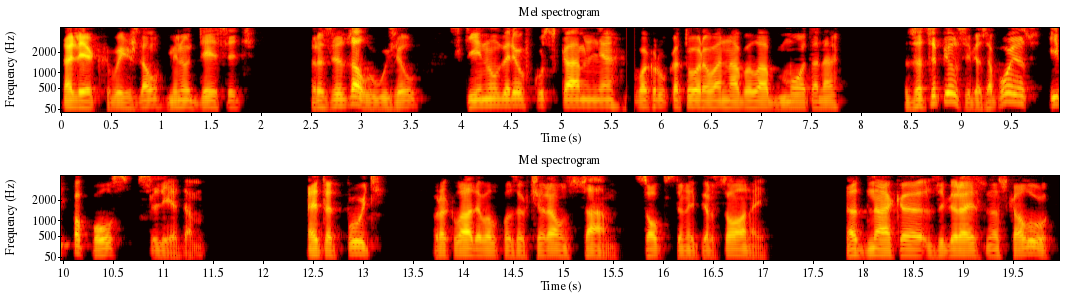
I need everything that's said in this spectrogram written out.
Олег выждал минут десять, развязал узел, скинул веревку с камня, вокруг которого она была обмотана, зацепил себя за пояс и пополз следом. Этот путь прокладывал позавчера он сам, собственной персоной. Однако, забираясь на скалу,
